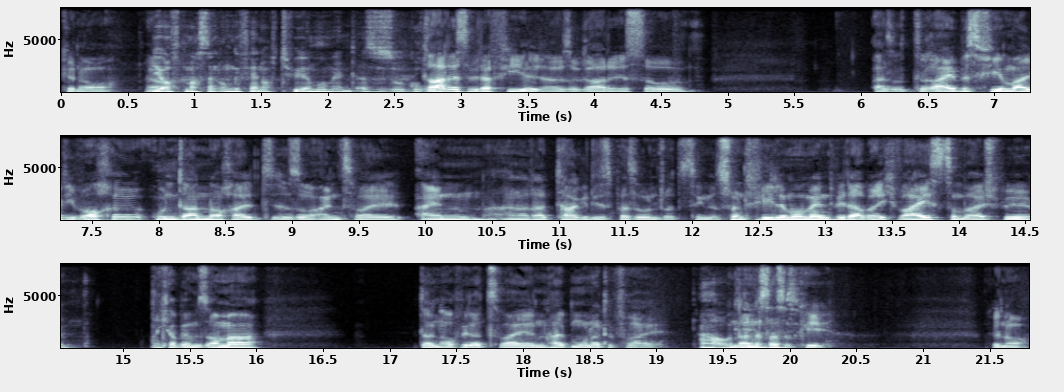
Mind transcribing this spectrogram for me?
genau. Ja. Wie oft machst du dann ungefähr noch Tür im Moment? Also so Gerade ist wieder viel. Also gerade ist so, also drei bis viermal die Woche mhm. und dann noch halt so ein, zwei, ein, eineinhalb Tage dieses Personenschutzding. Das ist schon viel mhm. im Moment wieder, aber ich weiß zum Beispiel, ich habe im Sommer dann auch wieder zweieinhalb Monate frei. Ah, okay. Und dann ist das okay. Genau.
